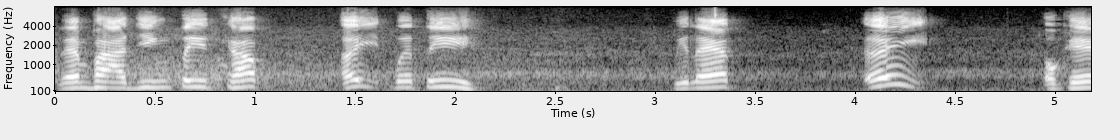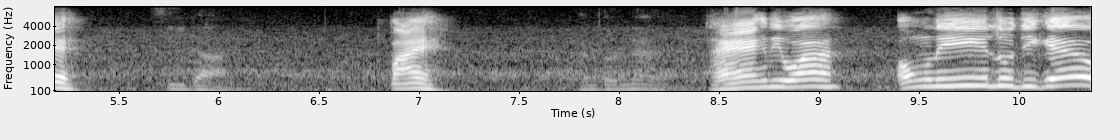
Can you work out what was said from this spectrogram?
แลมพาร์ดยิงติดครับ เอ้ยเปิดตีปีแรดเอ้ย โอเคซีดานไปคันโตน่าแทงดีวะอองลีลูดิเกล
